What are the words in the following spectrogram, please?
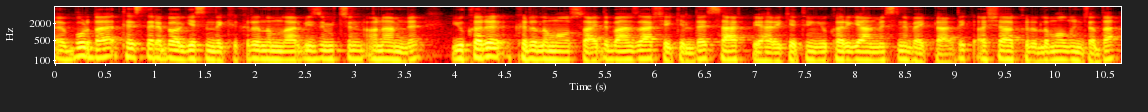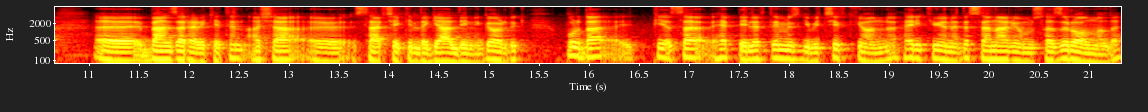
Ee, Burada testere bölgesindeki kırılımlar bizim için önemli. Yukarı kırılım olsaydı benzer şekilde sert bir hareketin yukarı gelmesini beklerdik. Aşağı kırılım olunca da e, benzer hareketin aşağı e, sert şekilde geldiğini gördük. Burada e, piyasa hep belirttiğimiz gibi çift yönlü. Her iki yöne de senaryomuz hazır olmalı.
